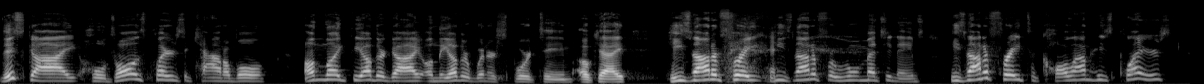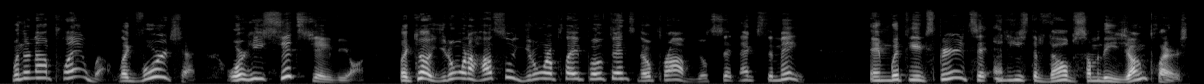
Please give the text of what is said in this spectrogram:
This guy holds all his players accountable, unlike the other guy on the other winter sport team, okay? He's not afraid. He's not afraid. We won't mention names. He's not afraid to call out his players when they're not playing well, like Voracek, or he sits JVR. Like, oh, you don't want to hustle? You don't want to play at both ends? No problem. You'll sit next to me. And with the experience, and he's developed some of these young players.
